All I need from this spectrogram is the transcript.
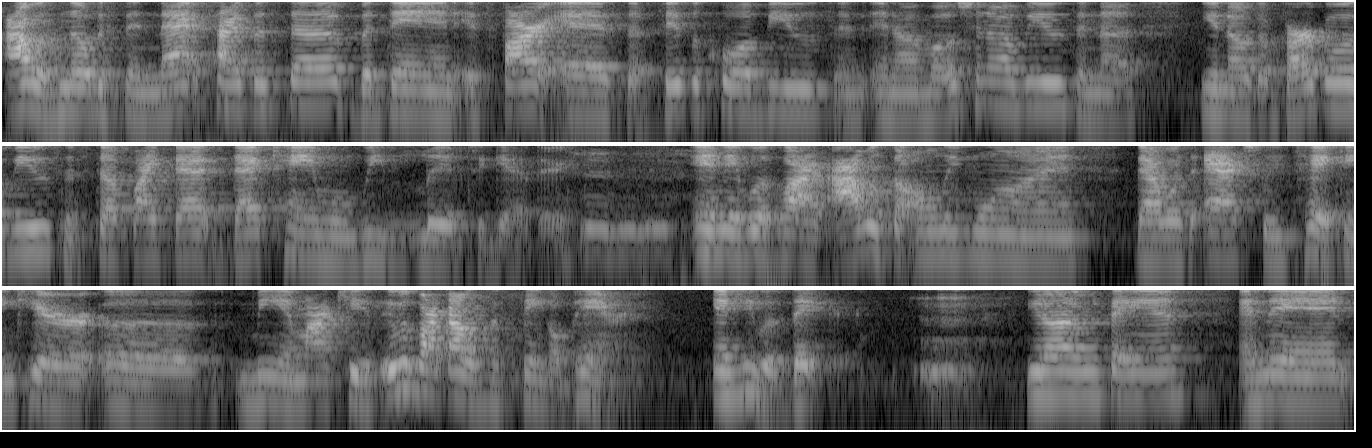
I was noticing that type of stuff. But then as far as the physical abuse and, and emotional abuse and the you know the verbal abuse and stuff like that, that came when we lived together, mm-hmm. and it was like I was the only one that was actually taking care of me and my kids. It was like I was a single parent, and he was there. You know what I'm saying? And then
